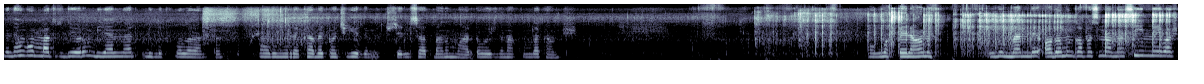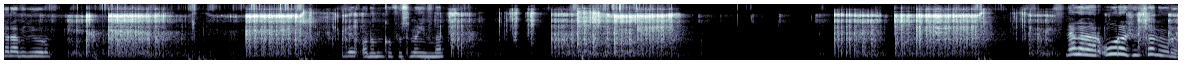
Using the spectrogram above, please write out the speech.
Neden kombatri diyorum bilenler bilir Valorant'ta. Daha demin rekabet maçı girdim. 350 saat banım vardı. O yüzden aklımda kalmış. Allah belanı. Oğlum ben de adamın kafasına nasıl inmeyi başarabiliyorum? Direkt adamın kafasına in ben. Ne kadar uğraşırsan uğraş.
